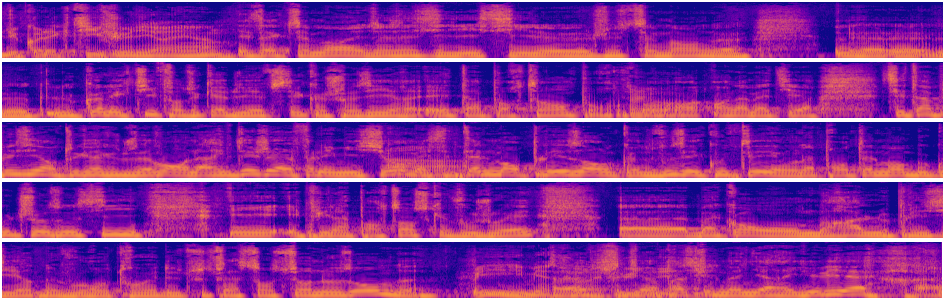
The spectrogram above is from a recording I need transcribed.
du, collectif, je dirais. Hein. Exactement. Et je sais si, justement le, le, le, collectif, en tout cas du FC que choisir, est important pour, en, la matière. C'est un plaisir en tout cas que nous avons arrive déjà à la fin de l'émission, mais c'est ah. tellement plaisant que de vous écouter. On apprend tellement beaucoup de choses aussi, et, et puis l'importance que vous jouez, euh, bah, qu'on aura le plaisir de vous retrouver de toute façon sur nos ondes. Oui, bien sûr. Euh, je dirais presque de manière régulière. Ah,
